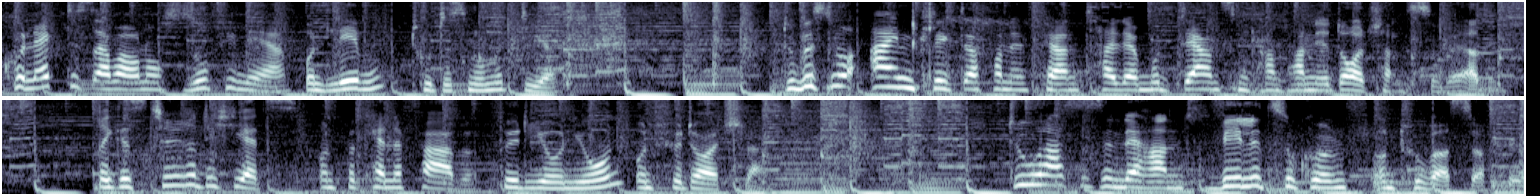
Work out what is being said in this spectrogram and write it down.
Connect ist aber auch noch so viel mehr. Und Leben tut es nur mit dir. Du bist nur einen Klick davon entfernt, Teil der modernsten Kampagne Deutschlands zu werden. Registriere dich jetzt und bekenne Farbe für die Union und für Deutschland. Du hast es in der Hand, wähle Zukunft und tu was dafür.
